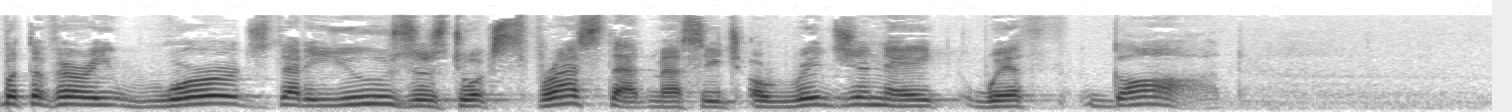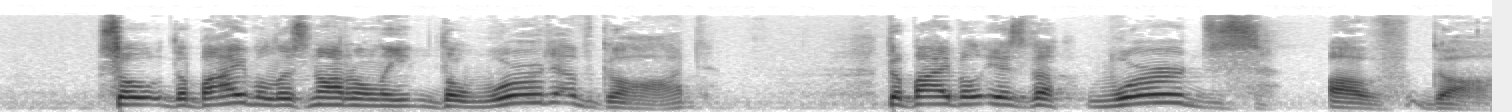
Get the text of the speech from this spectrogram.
but the very words that he uses to express that message originate with God. So the Bible is not only the Word of God, the Bible is the words of God.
